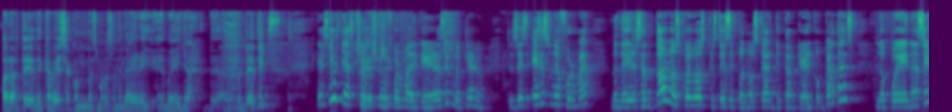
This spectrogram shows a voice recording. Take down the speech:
pararte de cabeza con las manos en el aire y eh, güey, ya, de- depende de ti. Así es, ya es tu, Sí, sí, tu sí. forma de querer hacerlo, claro. Entonces, esa es una forma donde están todos los juegos que ustedes se conozcan que tengan que ver con cartas, lo pueden hacer.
